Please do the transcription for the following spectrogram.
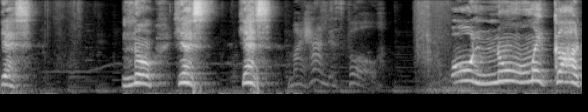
Yes. No. Yes. Yes. My hand is full. Oh no. Oh my god.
